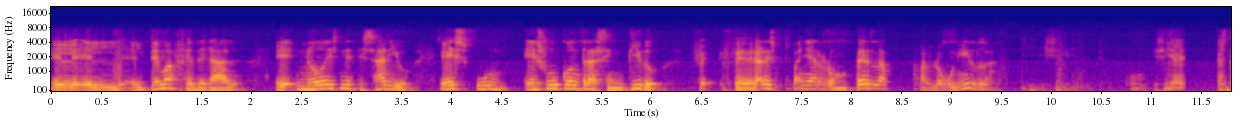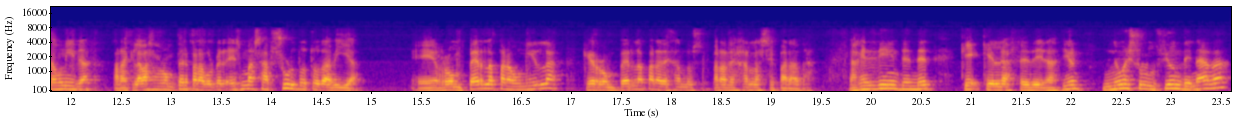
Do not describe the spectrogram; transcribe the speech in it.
El, tema federal eh, no es necesario, es un, es un contrasentido. federal España es romperla para luego unirla. Y y si ya está unida, ¿para qué la vas a romper para volver? Es más absurdo todavía eh, romperla para unirla que romperla para, para dejarla separada. La gente tiene que entender que, que, la federación no es solución de nada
